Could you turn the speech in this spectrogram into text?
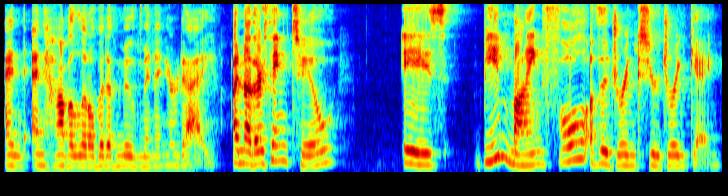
and, and have a little bit of movement in your day. Another thing, too, is be mindful of the drinks you're drinking.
